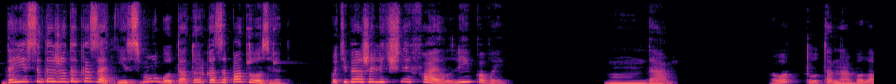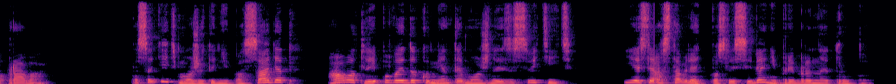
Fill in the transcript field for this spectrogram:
Да если даже доказать не смогут, а только заподозрят. У тебя же личный файл липовый. М-да. Вот тут она была права. Посадить, может, и не посадят, а вот липовые документы можно и засветить, если оставлять после себя неприбранные трупы.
